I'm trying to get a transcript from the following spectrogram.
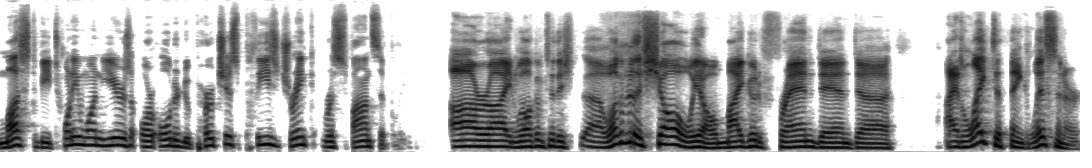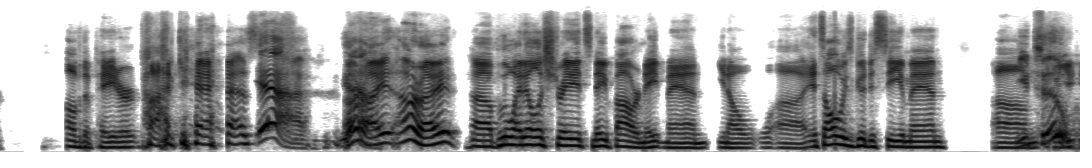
Must be 21 years or older to purchase. Please drink responsibly. All right, welcome to the uh, welcome to the show. You know, my good friend and uh, I'd like to think listener of the Paydirt podcast. Yeah, yeah. All right. All right. Uh, Blue White Illustrated. It's Nate Bauer. Nate, man, you know, uh, it's always good to see you, man. Um, you too.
